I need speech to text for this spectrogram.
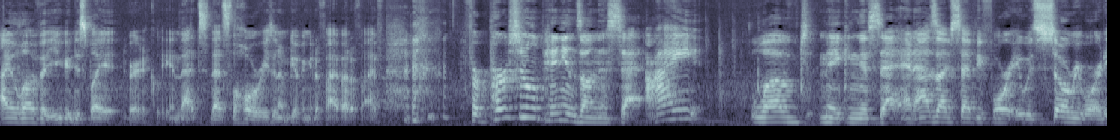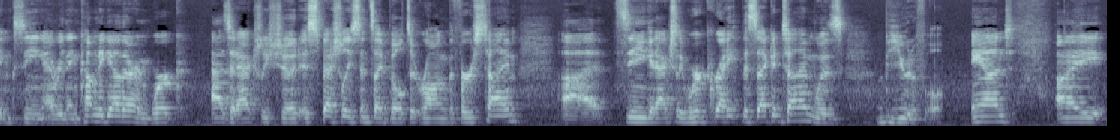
I love that you can display it vertically and that's that's the whole reason I'm giving it a 5 out of 5. For personal opinions on this set, I loved making this set and as I've said before it was so rewarding seeing everything come together and work as it actually should especially since I built it wrong the first time uh, seeing it actually work right the second time was beautiful and I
